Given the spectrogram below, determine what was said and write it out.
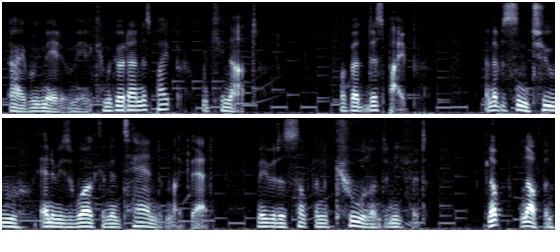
Alright, we made it, we made it. Can we go down this pipe? We cannot. What about this pipe? I've never seen two enemies working in tandem like that. Maybe there's something cool underneath it. Nope, nothing.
